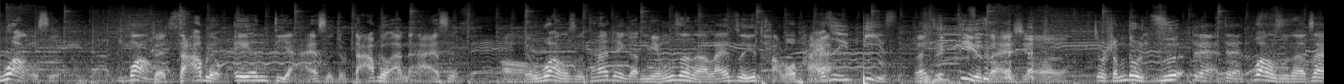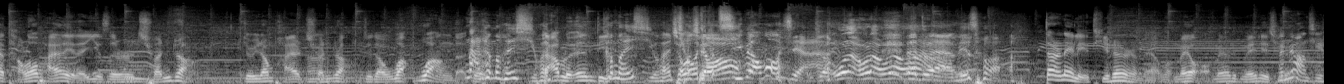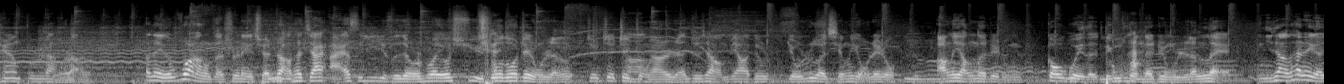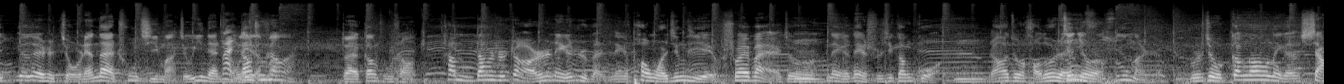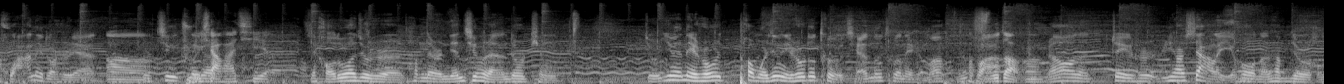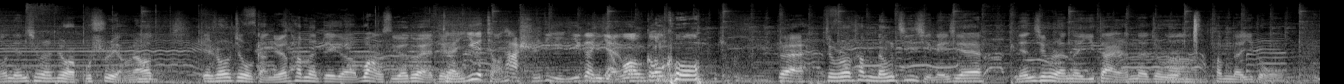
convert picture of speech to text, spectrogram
忘死，忘对 W A N D S 就是 W and S，哦对，忘死它这个名字呢来自于塔罗牌，来自于 Beats，来自于 Bees 还行，就是什么都是滋。对对，旺字呢，在塔罗牌里的意思是嗯权杖，就是一张牌是权杖，就叫旺旺的。那他们很喜欢 W N D，他们很喜欢乔乔奇妙冒险，我俩我俩我俩我俩。对，没错，但是那里替身是什么呀？我没有，没有没这权杖替身不知道不知道。他那个旺子是那个权杖，他加 S 意思就是说有许许多多这种人，就这这种样的人，就像我们一样，就是有热情，有这种嗯昂扬的这种高贵的灵魂的这种人类。你像他这个乐队是九十年代初期嘛，九一年成立的那。你刚出生啊？对，刚出生。他们当时正好是那个日本那个泡沫经济衰败，就是嗯。那个那个时期刚过，嗯，然后就是好多人经济就是复苏嘛是。不是就是刚刚那个下滑那段时间，啊就是经处于那个下滑期，那好多就是他们那儿年轻人都是挺，就是因为那时候泡沫经济时候都特有钱，都特那什么浮夸浮躁，嗯，然后呢，这个是一下下来以后呢，他们就是很多年轻人就有点不适应，然后这时候就是感觉他们这个旺斯乐队这个对，一个脚踏实地，一个眼眼望高空，对，就是说他们能激起那些年轻人的一代人的，就是啊他们的一种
